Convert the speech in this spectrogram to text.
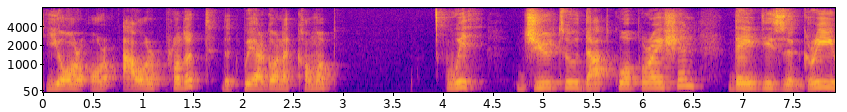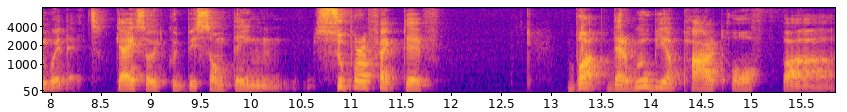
your or our product that we are going to come up with due to that cooperation, they disagree with it. Okay, so it could be something super effective, but there will be a part of uh,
